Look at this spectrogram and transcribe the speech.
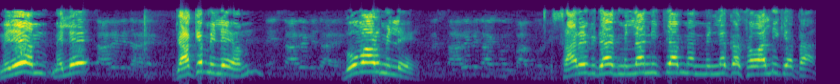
मिले? हम मिले। जाके मिले हम। दो बार मिले। सारे विधायकों मिलना नहीं चाहिए मिलने का सवाल ही क्या था।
